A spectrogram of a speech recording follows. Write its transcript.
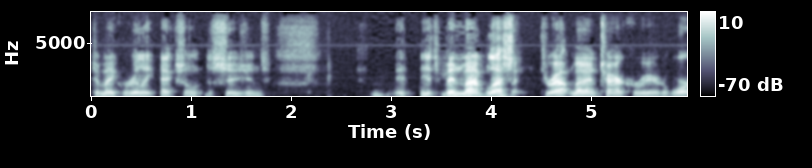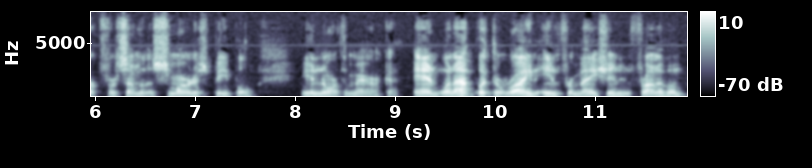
to make really excellent decisions. It, it's been my blessing throughout my entire career to work for some of the smartest people in North America. And when I put the right information in front of them,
